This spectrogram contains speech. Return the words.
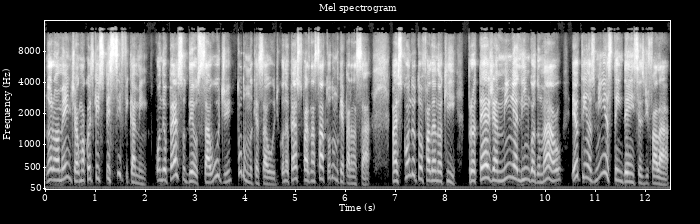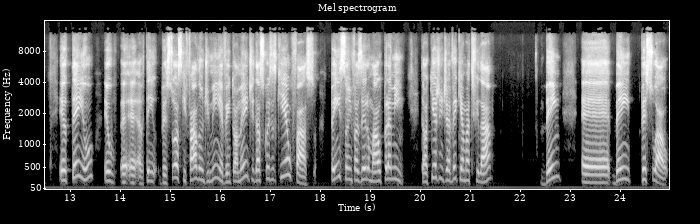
Normalmente alguma coisa que é específica a mim. Quando eu peço Deus saúde, todo mundo quer saúde. Quando eu peço Parnassá, todo mundo quer Parnassá. Mas quando eu estou falando aqui, protege a minha língua do mal, eu tenho as minhas tendências de falar. Eu tenho, eu, é, é, eu tenho pessoas que falam de mim, eventualmente, das coisas que eu faço. Pensam em fazer o mal para mim. Então aqui a gente já vê que é uma tefilá bem, é, bem pessoal.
